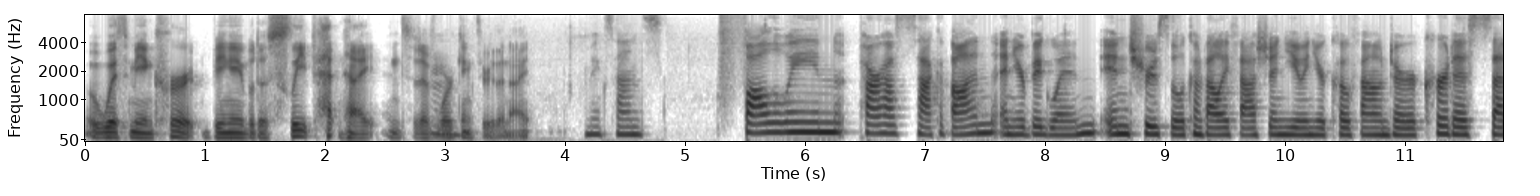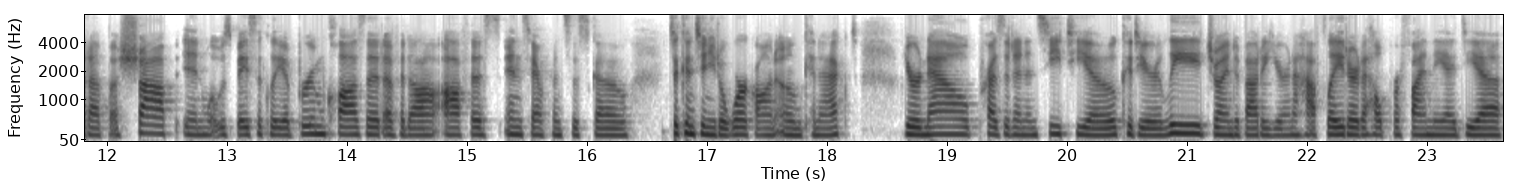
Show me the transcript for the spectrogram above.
with me and Kurt being able to sleep at night instead of mm. working through the night. Makes sense. Following Powerhouse Hackathon and your big win in true Silicon Valley fashion, you and your co founder Curtis set up a shop in what was basically a broom closet of an office in San Francisco to continue to work on Ohm Connect. You're now president and CTO, Kadir Lee, joined about a year and a half later to help refine the idea.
